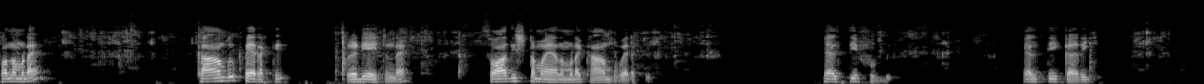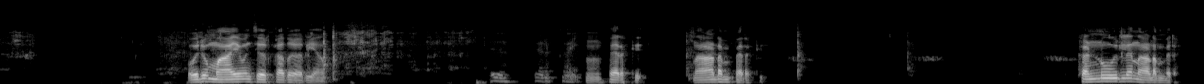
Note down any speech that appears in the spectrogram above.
അപ്പോൾ നമ്മുടെ കാമ്പ് പെരക്ക് റെഡി ആയിട്ടുണ്ട്. സ്വാദിഷ്ടമായ നമ്മുടെ കാമ്പ് പെരക്ക്. ഹെൽത്തി ഫുഡ് ഹെൽത്തി കറി. ഒരു മായവും ചേർക്കാത്ത കറിയാണ്. പെരക്ക്. നാടൻ പെരക്ക്. കണ്ണൂരിലെ നാടൻ പെരക്ക്.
